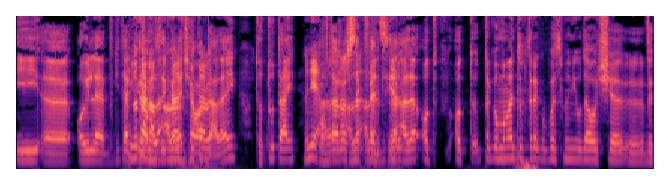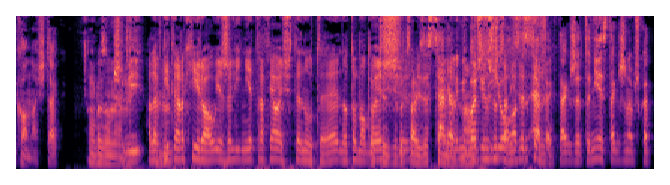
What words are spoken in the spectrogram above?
i e, o ile w Guitar no Hero tak, muzyka ale leciała gitar... dalej, to tutaj no nie, powtarzasz ale, ale, sekwencję, ale, gitar... od, od tego momentu, którego powiedzmy nie udało ci się y, wykonać, tak? Rozumiem. Czyli... Ale w mhm. Guitar Hero, jeżeli nie trafiałeś w te nuty, no to mogłeś... To cię zrzucali ze sceny. Tak, ale mi no. bardziej chodziło o ten efekt, tak? Że to nie jest tak, że na przykład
